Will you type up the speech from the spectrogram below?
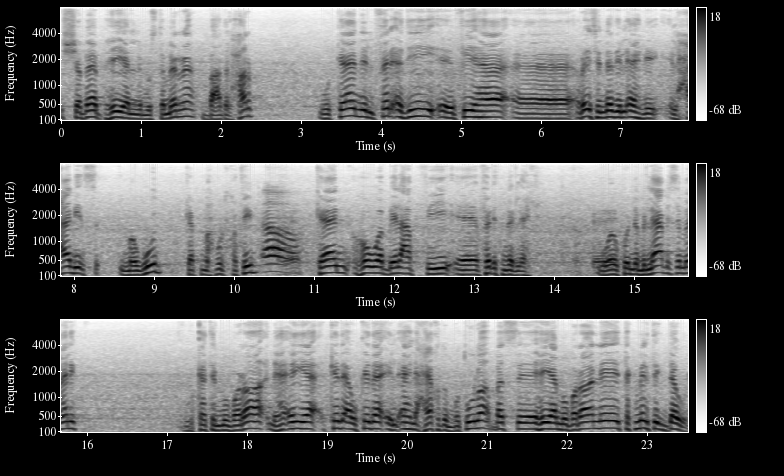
الشباب هي اللي مستمرة بعد الحرب. وكان الفرقة دي آه، فيها رئيس النادي الأهلي الحالي الموجود كابتن محمود خطيب. كان هو بيلعب في فرقة النادي الأهلي. أوكي. وكنا بنلعب الزمالك وكانت المباراة نهائية كده أو كده الأهلي هياخد البطولة بس هي المباراة لتكملة الدوري.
